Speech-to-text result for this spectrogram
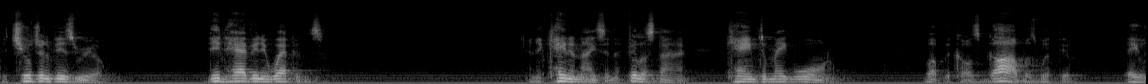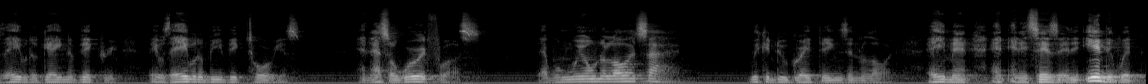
the children of Israel didn't have any weapons. And the Canaanites and the Philistine came to make war on them. But because God was with them, they was able to gain the victory. They was able to be victorious. And that's a word for us. That when we're on the Lord's side, we can do great things in the Lord. Amen. And, and it says, it ended with,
